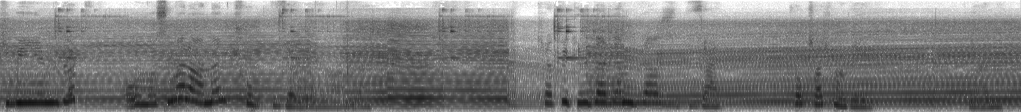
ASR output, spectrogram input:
2024 olmasına rağmen çok güzel oyun hala. Traffic Rider'den biraz güzel. Çok saçma değil. Yani.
